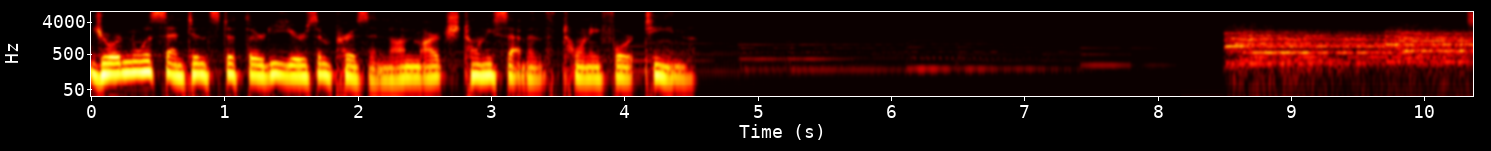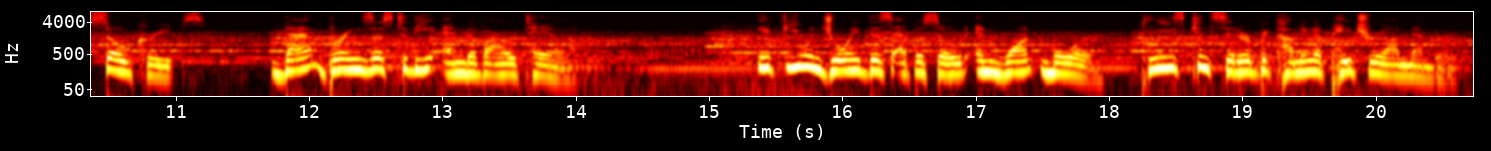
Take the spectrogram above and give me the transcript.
Jordan was sentenced to 30 years in prison on March 27, 2014. So, creeps, that brings us to the end of our tale. If you enjoyed this episode and want more, please consider becoming a Patreon member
